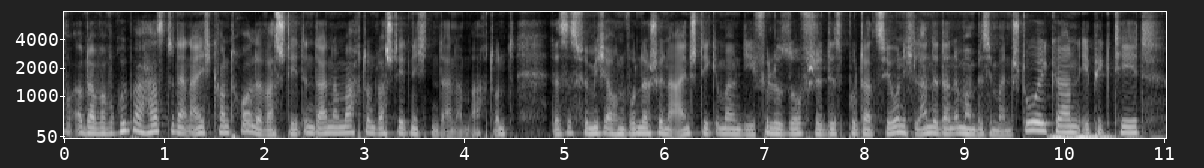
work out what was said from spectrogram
oder worüber hast du denn eigentlich Kontrolle? Was steht in deiner Macht und was steht nicht in deiner Macht? Und das ist für mich auch ein wunderschöner Einstieg immer in die philosophische Disputation. Ich lande dann immer ein bisschen bei den Stoikern, Epiktet,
